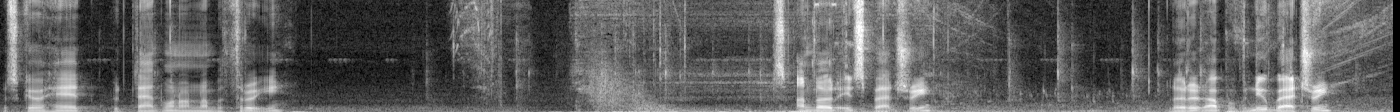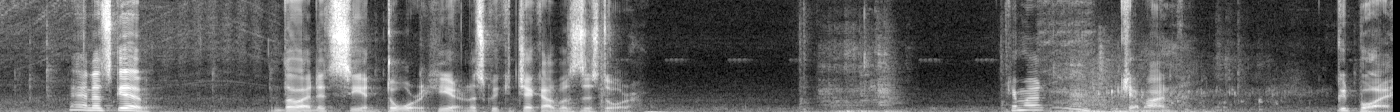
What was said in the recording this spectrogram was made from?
Let's go ahead, put that one on number three. Let's unload its battery. Load it up with a new battery. And let's go. Though I did see a door here. Let's quickly check out what's this door. Come on. Come on. Good boy.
